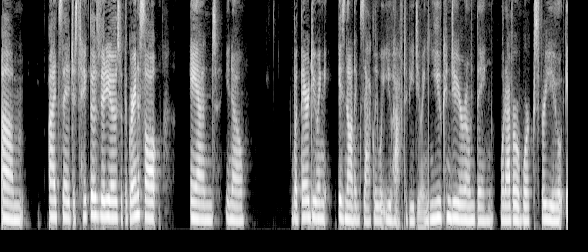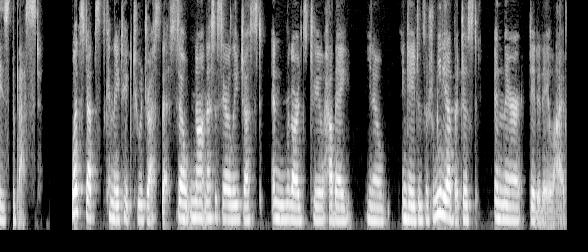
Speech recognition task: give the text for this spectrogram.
Um, I'd say just take those videos with a grain of salt and, you know, what they're doing is not exactly what you have to be doing. You can do your own thing. Whatever works for you is the best. What steps can they take to address this? So, not necessarily just in regards to how they, you know, engage in social media, but just in their day to day lives.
